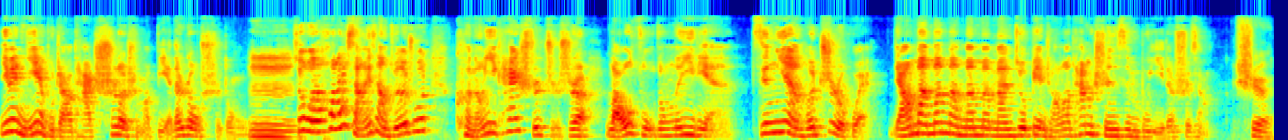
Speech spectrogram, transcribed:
因为你也不知道它吃了什么别的肉食动物，嗯，所以我后来想一想，觉得说可能一开始只是老祖宗的一点经验和智慧，然后慢慢慢慢慢慢就变成了他们深信不疑的事情。是，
